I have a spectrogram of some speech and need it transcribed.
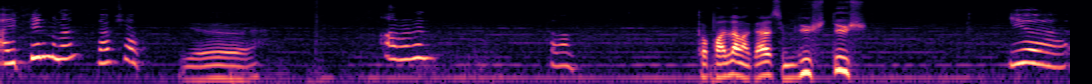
Ayıp değil mi lan? Yavşak. Yoo. Ananın. Tamam. Toparlama kardeşim düş düş. Ya.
